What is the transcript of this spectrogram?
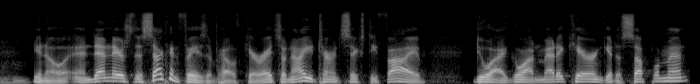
mm-hmm. you know. And then there's the second phase of healthcare, right? So now you turn 65. Do I go on Medicare and get a supplement?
